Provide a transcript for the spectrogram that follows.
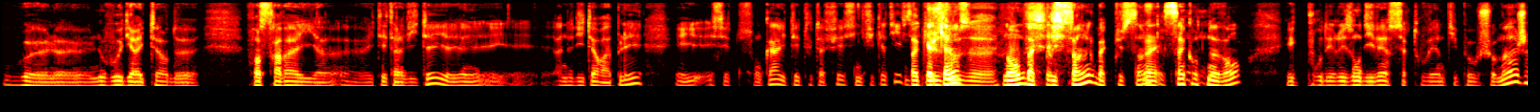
où euh, le nouveau directeur de France Travail euh, était invité, et, et un auditeur appelé, et, son cas était tout à fait significatif. Bac plus quelqu'un- 12. euh, Non, bac plus 5, bac plus 5, Ouais. 59 ans, et pour des raisons diverses s'est retrouvé un petit peu au chômage,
